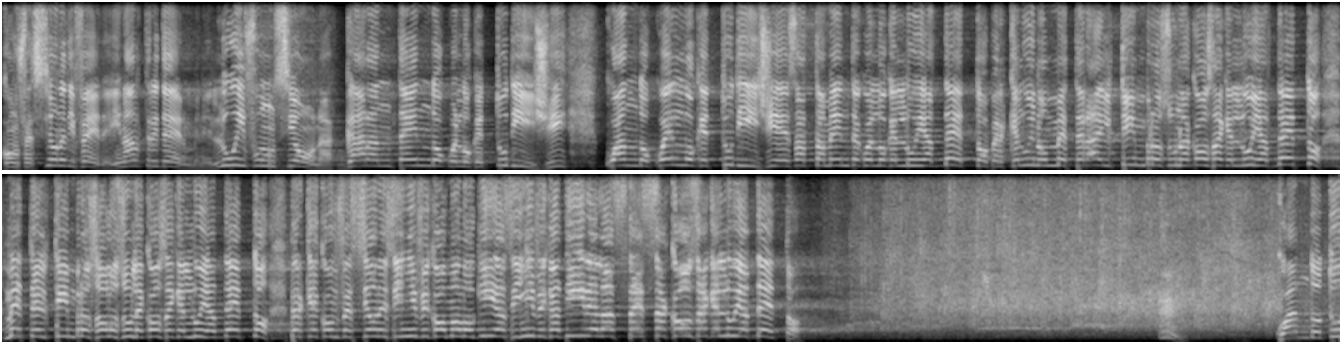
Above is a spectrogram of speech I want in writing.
confessione di fede, in altri termini, lui funziona garantendo quello che tu dici quando quello che tu dici è esattamente quello che lui ha detto, perché lui non metterà il timbro su una cosa che lui ha detto, mette il timbro solo sulle cose che lui ha detto, perché confessione significa omologia, significa dire la stessa cosa che lui ha detto. Quando tu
